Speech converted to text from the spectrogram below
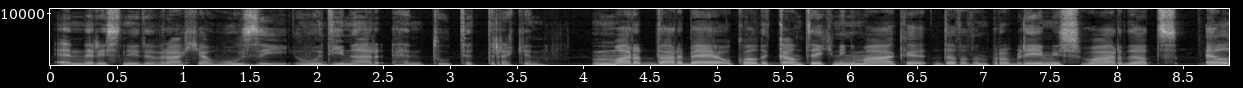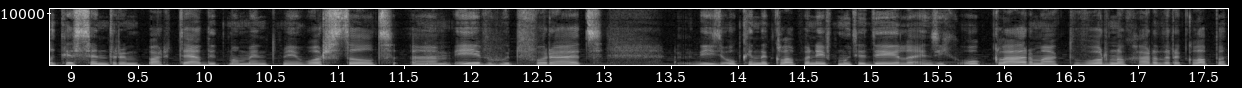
En er is nu de vraag ja, hoe, die, hoe die naar hen toe te trekken. Maar daarbij ook wel de kanttekening maken dat dat een probleem is waar dat elke centrumpartij op dit moment mee worstelt. Um, even goed vooruit. Die ook in de klappen heeft moeten delen en zich ook klaarmaakt voor nog hardere klappen.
